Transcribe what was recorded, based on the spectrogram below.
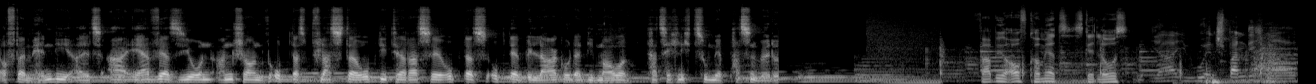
auf deinem Handy als AR-Version anschauen, ob das Pflaster, ob die Terrasse, ob, das, ob der Belag oder die Mauer tatsächlich zu mir passen würde. Fabio, auf, komm jetzt, es geht los. Ja, Ju, entspann dich mal.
